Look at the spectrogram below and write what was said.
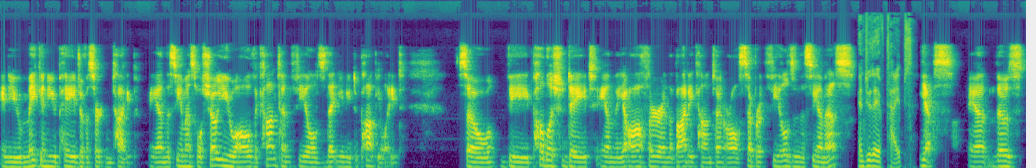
and you make a new page of a certain type. And the CMS will show you all the content fields that you need to populate. So the publish date and the author and the body content are all separate fields in the CMS. And do they have types? Yes. And those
